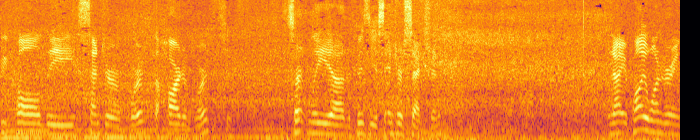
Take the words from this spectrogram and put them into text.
be called the center of Worth, the heart of Worth. It's certainly uh, the busiest intersection. Now you're probably wondering,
